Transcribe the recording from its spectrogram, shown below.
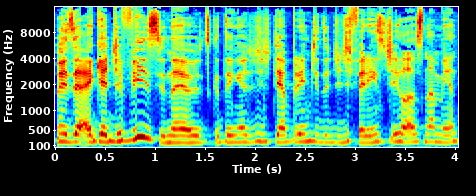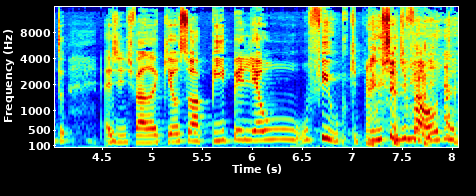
Mas é, é que é difícil, né? Que eu tenho- a gente tem aprendido de diferença de relacionamento. A gente fala que eu sou a pipa, ele é o, o fio que puxa de volta.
